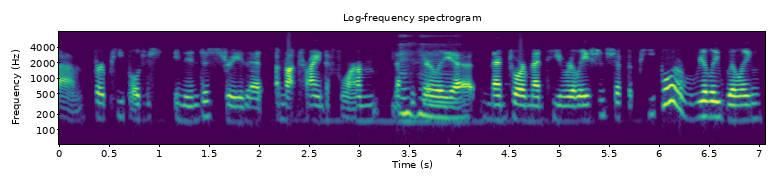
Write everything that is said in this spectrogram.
um, for people just in industry that I'm not trying to form necessarily a mentor mentee relationship, but people are really willing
